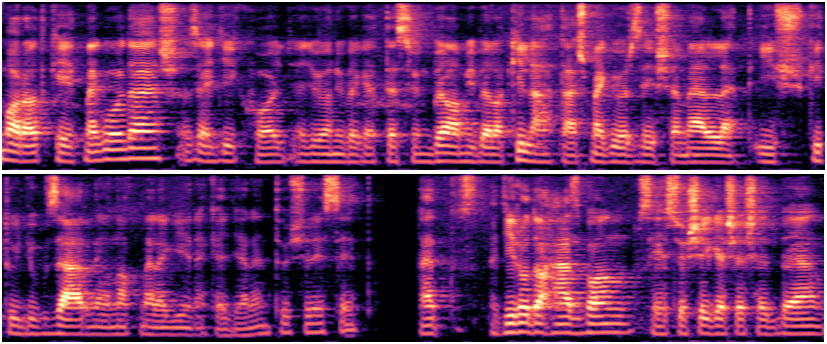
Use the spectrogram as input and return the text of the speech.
marad két megoldás. Az egyik, hogy egy olyan üveget teszünk be, amivel a kilátás megőrzése mellett is ki tudjuk zárni a nap melegének egy jelentős részét. Tehát egy irodaházban szélsőséges esetben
